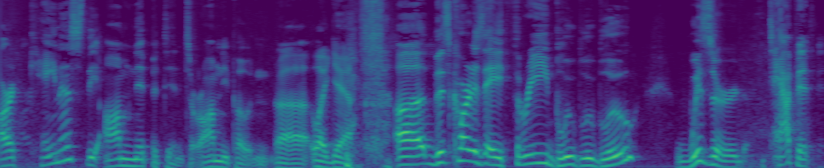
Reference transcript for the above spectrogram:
Arcanis the Omnipotent or Omnipotent. Uh, like yeah, uh, this card is a three blue blue blue wizard. Tap it,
